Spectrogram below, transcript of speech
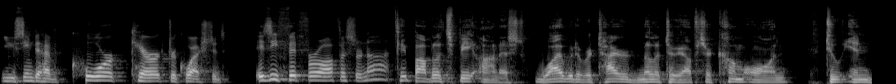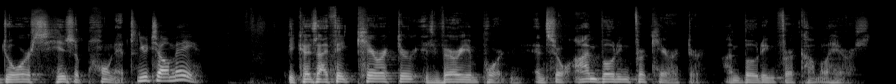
You seem to have core character questions. Is he fit for office or not? Okay, Bob, let's be honest. Why would a retired military officer come on to endorse his opponent? You tell me. Because I think character is very important. And so I'm voting for character. I'm voting for Kamala Harris.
